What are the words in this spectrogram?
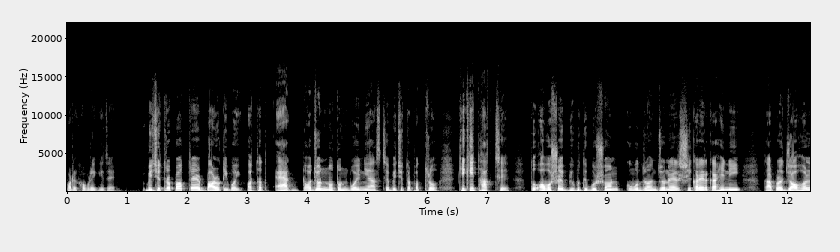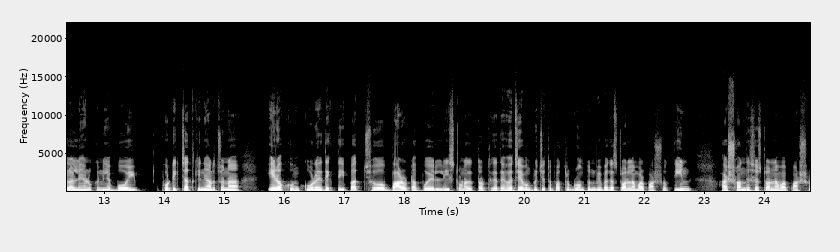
পরের খবরে এগিয়ে যায় বিচিত্রপত্রের বারোটি বই, অর্থাৎ এক ডজন নতুন বই নিয়ে আসছে বিচিত্রপত্র। কি কি থাকছে? তো অবশ্যই বিভূতিভূষণ, কুমুদরঞ্জনের শিকারের কাহিনী, তারপরে জওহরলাল নেহরুকে নিয়ে বই ফটিকচাঁদকে নিয়ে আলোচনা, এরকম করে দেখতেই পাচ্ছ বারোটা বইয়ের লিস্ট ওনাদের তরফ থেকে দেওয়া হয়েছে এবং বিচিত্রপত্র গ্রন্থন বিভাগের স্টল নাম্বার পাঁচশো তিন আর সন্দেশের স্টল নাম্বার পাঁচশো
